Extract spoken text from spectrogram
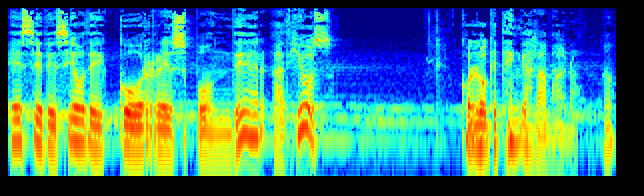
ese deseo de corresponder a Dios con lo que tenga a la mano. ¿no?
